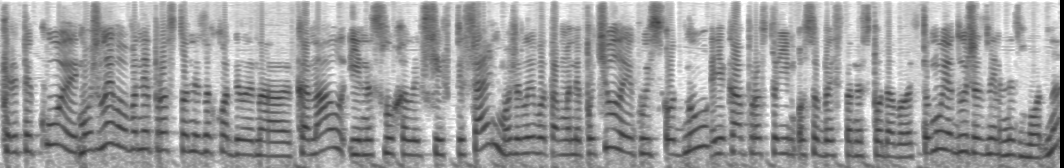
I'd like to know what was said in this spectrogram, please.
критикують. Можливо, вони просто не заходили на канал і не слухали всіх пісень. Можливо, там вони почули якусь одну, яка просто їм особисто не сподобалась. Тому я дуже з ним не згодна.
